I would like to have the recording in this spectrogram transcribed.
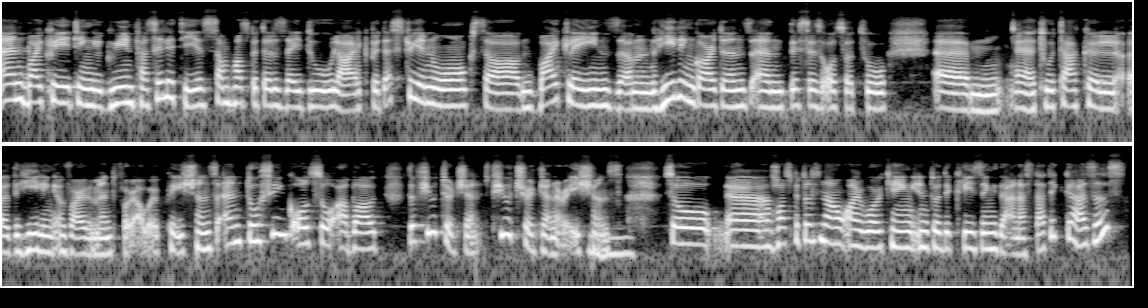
and by creating green facilities. Some hospitals they do like pedestrian walks, um, bike lanes, um, healing gardens, and this is also to um, uh, to tackle uh, the healing environment for our patients and to think also about the future gen- future generations. Mm. So uh, hospitals now are working into decreasing the anesthetic gases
